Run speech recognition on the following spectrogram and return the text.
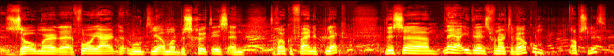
zomer, voorjaar, hoe het hier allemaal beschut is. En toch ook een fijne plek. Dus nou ja, iedereen is van harte welkom. Absoluut.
